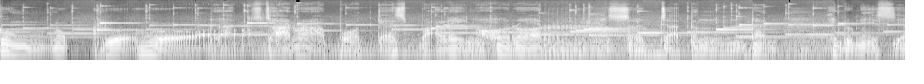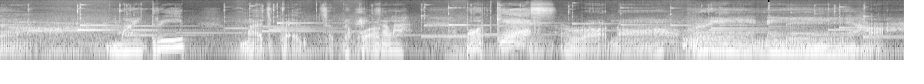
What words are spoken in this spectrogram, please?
Agung Nugroho. Acara podcast paling horor sejateng dan Indonesia. My Trip. My Adventure eh, salah. Podcast. Rono Rene. Ah,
